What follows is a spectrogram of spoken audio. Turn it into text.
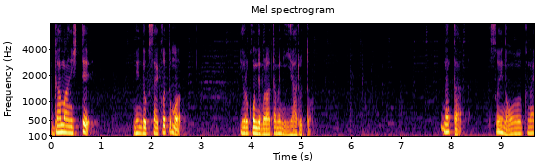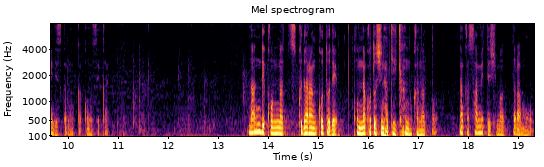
慢して面倒くさいことも喜んでもらうためにやると。なんかそういうの多くないですか？なんかこの世界。なんでこんなくだらんことでこんなことしなきゃいかんのかなと。なんか冷めてしまったらも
